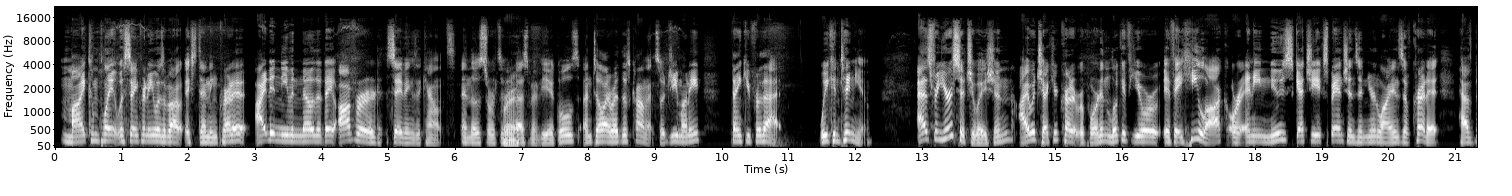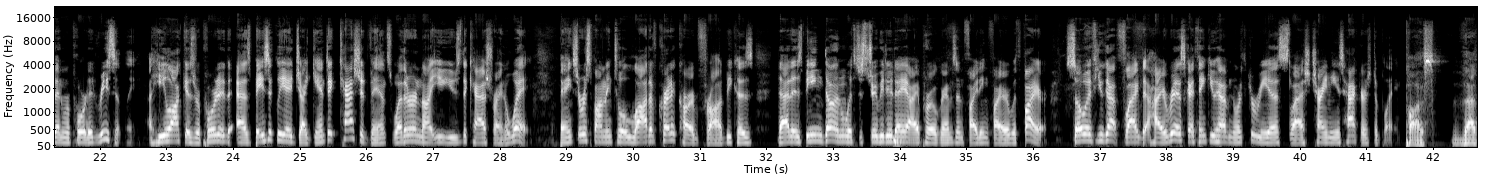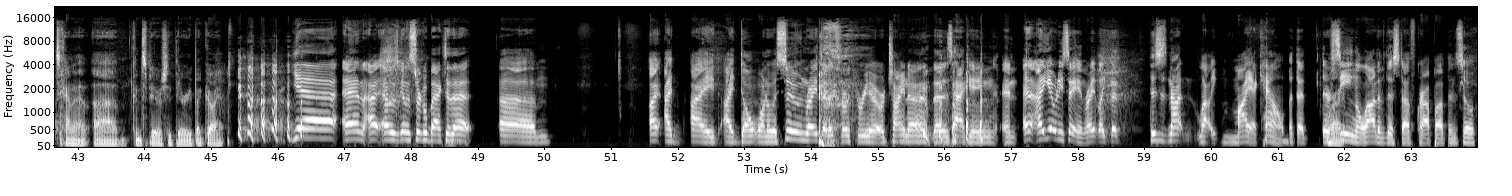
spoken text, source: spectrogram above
my complaint with Synchrony was about extending credit. I didn't even know that they offered savings accounts and those sorts of Right. investment vehicles until I read this comment. So, G Money, thank you for that. We continue. As for your situation, I would check your credit report and look if your if a HELOC or any new sketchy expansions in your lines of credit have been reported recently. A HELOC is reported as basically a gigantic cash advance whether or not you use the cash right away. Banks are responding to a lot of credit card fraud because that is being done with distributed AI programs and fighting fire with fire. So if you got flagged at high risk, I think you have North Korea slash Chinese hackers to blame. Pause. That's kind of um, conspiracy theory, but go ahead. yeah, and I, I was gonna circle back to that. Um, I I I I don't want to assume right that it's North Korea or China that is hacking, and and I get what he's saying, right? Like that this is not like my account, but that they're Right. seeing a lot of this stuff crop up, and so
